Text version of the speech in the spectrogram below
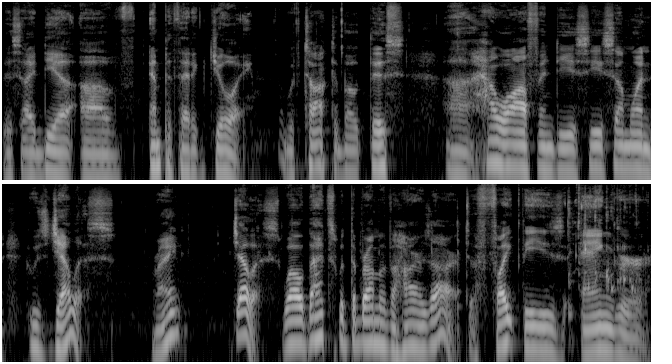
this idea of empathetic joy. We've talked about this. Uh, how often do you see someone who's jealous, right? Jealous. Well, that's what the Brahma Viharas are to fight these anger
